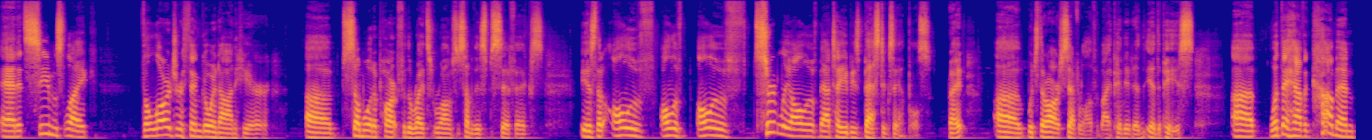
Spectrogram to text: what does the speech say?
And it seems like the larger thing going on here uh, somewhat apart from the rights and wrongs of some of the specifics, is that all of all of all of certainly all of Matt Taibbi's best examples, right? Uh, which there are several of, in my opinion, in, in the piece. Uh, what they have in common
